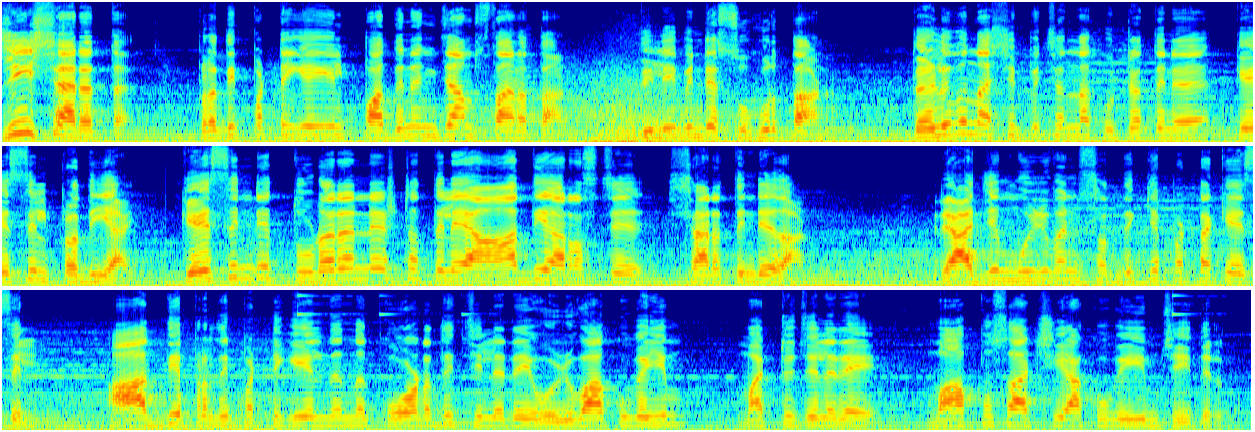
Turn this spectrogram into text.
ജി ശരത്ത് പ്രതിപട്ടികയിൽ പതിനഞ്ചാം സ്ഥാനത്താണ്. ദിലീപിന്റെ സുഹൃത്താണ്. തെളിവ് നശിപ്പിച്ചെന്ന കുറ്റത്തിന് കേസിൽ പ്രതിയായി. കേസിന്റെ തുടരന്വേഷണത്തിലെ ആദ്യ അറസ്റ്റ് ശരത്തിന്റെതാണ് രാജ്യം മുഴുവൻ ശ്രദ്ധിക്കപ്പെട്ട കേസിൽ ആദ്യ പ്രതിപട്ടികയിൽ നിന്ന് കോടതി ചിലരെ ഒഴിവാക്കുകയും മറ്റു ചിലരെ മാപ്പുസാക്ഷിയാക്കുകയും ചെയ്തിരുന്നു.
